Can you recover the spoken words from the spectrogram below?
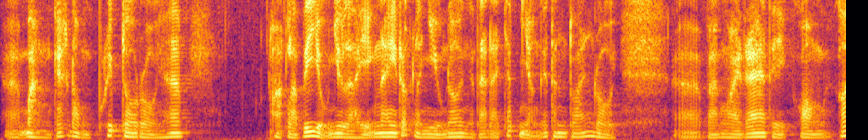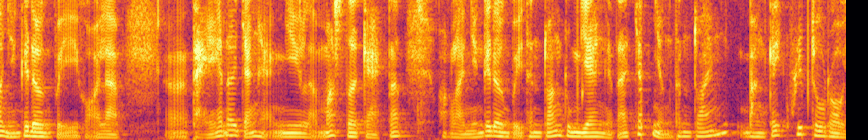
à, bằng các đồng crypto rồi ha. Hoặc là ví dụ như là hiện nay rất là nhiều nơi người ta đã chấp nhận cái thanh toán rồi. À, và ngoài ra thì còn có những cái đơn vị gọi là à, thẻ đó chẳng hạn như là Mastercard đó hoặc là những cái đơn vị thanh toán trung gian người ta chấp nhận thanh toán bằng cái crypto rồi.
